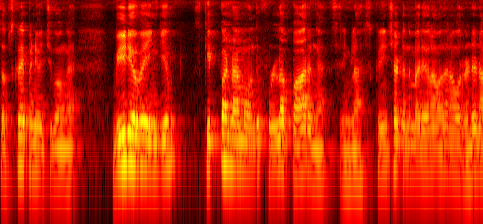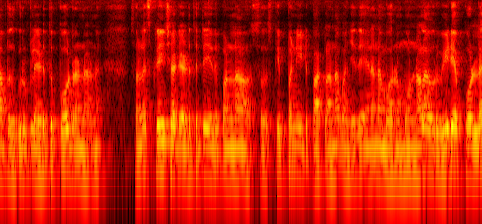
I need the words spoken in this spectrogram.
சப்ஸ்கிரைப் பண்ணி வச்சுக்கோங்க. வீடியோவை எங்கேயும் ஸ்கிப் பண்ணாமல் வந்து ஃபுல்லாக பாருங்கள் சரிங்களா? ஸ்க்ரீன்ஷாட் இந்த மாதிரி இதெல்லாம் வந்து நான் ஒரு ரெண்டு நாற்பது குரூப்பில் எடுத்து போடுறேன் நான். ஸோ அதனால் ஸ்க்ரீன்ஷாட் எடுத்துகிட்டு இது பண்ணலாம். ஸோ ஸ்கிப் பண்ணிட்டு பார்க்கலான்னா கொஞ்சம் இது ஏன்னா நம்ம ஒரு மூணு நாளாக ஒரு வீடியோ போடல.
